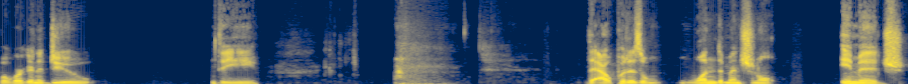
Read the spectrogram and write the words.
but we're going to do the the output is a one-dimensional image,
